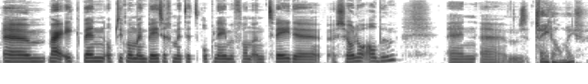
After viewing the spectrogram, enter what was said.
Ehm, maar ik ben op dit moment bezig met het opnemen van een tweede soloalbum. En ehm, Is het tweede al, Meef?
